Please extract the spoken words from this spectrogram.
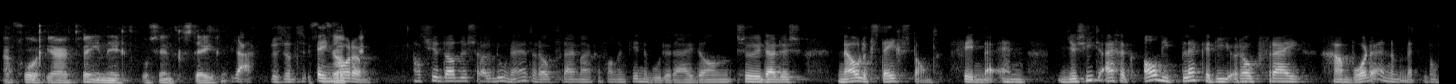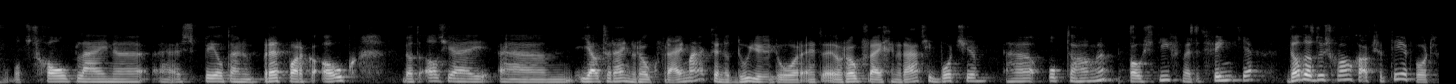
naar vorig jaar 92% gestegen. Ja, dus dat is Dus dat is enorm. Als je dat dus zou doen, hè, het rookvrij maken van een kinderboerderij, dan zul je daar dus nauwelijks tegenstand vinden. En je ziet eigenlijk al die plekken die rookvrij gaan worden, en met bijvoorbeeld schoolpleinen, eh, speeltuinen, pretparken ook, dat als jij ehm, jouw terrein rookvrij maakt, en dat doe je door het eh, rookvrij generatiebordje eh, op te hangen, positief met het vinkje, dat dat dus gewoon geaccepteerd wordt.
